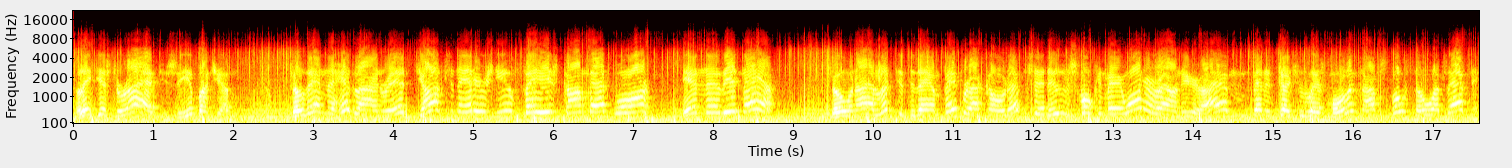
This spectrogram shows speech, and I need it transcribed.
Well, they just arrived, you see, a bunch of them. So then the headline read, Johnson enters new phase combat war in uh, Vietnam. So when I looked at the damn paper, I called up and said, who's smoking marijuana around here? I haven't been in touch with Westmoreland, and I'm supposed to know what's happening.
